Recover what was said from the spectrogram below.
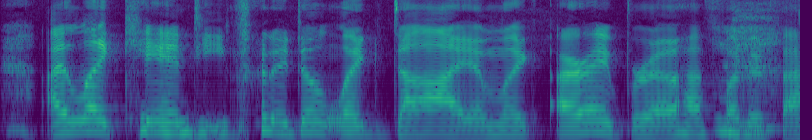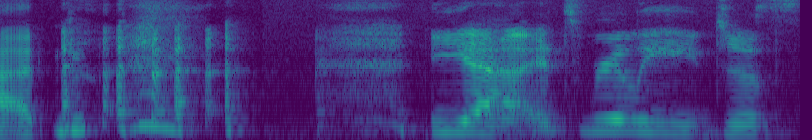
I like candy, but I don't like dye. I'm like, all right, bro, have fun with that. Yeah, it's really just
